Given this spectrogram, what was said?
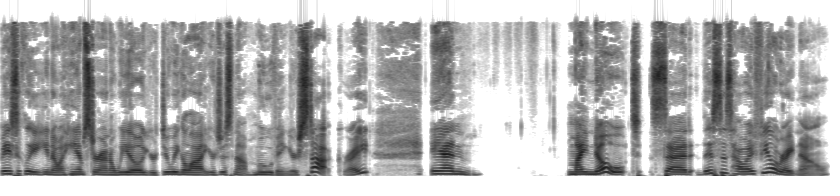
basically, you know, a hamster on a wheel. You're doing a lot, you're just not moving, you're stuck, right? And my note said, This is how I feel right now.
